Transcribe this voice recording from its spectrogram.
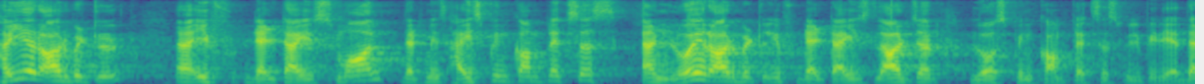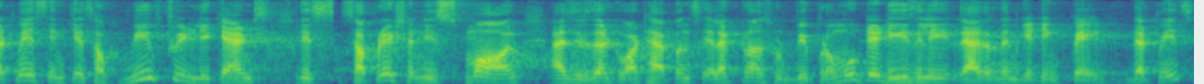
higher orbital uh, if delta is small that means high spin complexes and lower orbital if delta is larger low spin complexes will be there. That means in case of weak field ligands this separation is small as a result what happens electrons would be promoted easily rather than getting paired. That means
